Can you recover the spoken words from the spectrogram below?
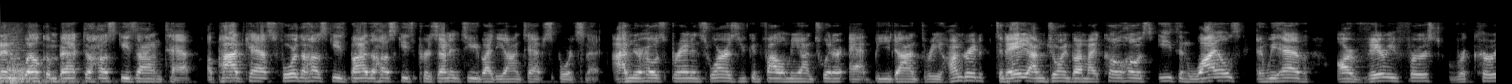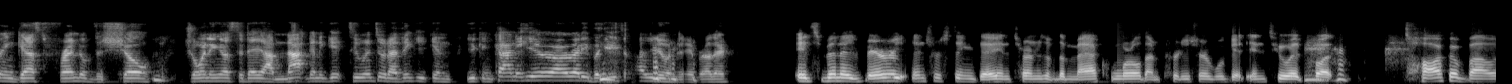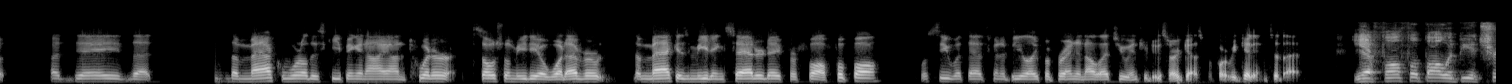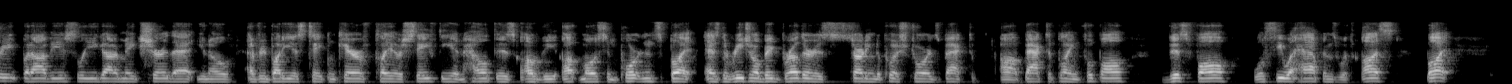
Hello, everyone, and welcome back to Huskies on Tap, a podcast for the Huskies by the Huskies, presented to you by the On Tap Sportsnet. I'm your host, Brandon Suarez. You can follow me on Twitter at BDon300. Today, I'm joined by my co-host Ethan Wiles, and we have our very first recurring guest friend of the show joining us today. I'm not going to get too into it. I think you can you can kind of hear already. But Ethan, how you doing today, brother? It's been a very interesting day in terms of the MAC world. I'm pretty sure we'll get into it, but talk about a day that the MAC world is keeping an eye on Twitter, social media, whatever. The MAC is meeting Saturday for fall football. We'll see what that's going to be like. But Brandon, I'll let you introduce our guest before we get into that. Yeah, fall football would be a treat, but obviously you got to make sure that, you know, everybody is taken care of. Player safety and health is of the utmost importance. But as the regional big brother is starting to push towards back to uh, back to playing football this fall, we'll see what happens with us. But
